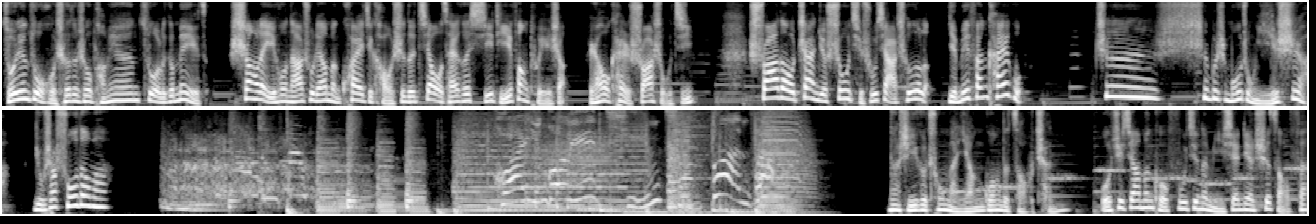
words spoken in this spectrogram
昨天坐火车的时候，旁边坐了个妹子，上来以后拿出两本会计考试的教材和习题放腿上，然后开始刷手机，刷到站就收起书下车了，也没翻开过。这是不是某种仪式啊？有啥说道吗？欢迎光临，请讲段子。那是一个充满阳光的早晨，我去家门口附近的米线店吃早饭。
